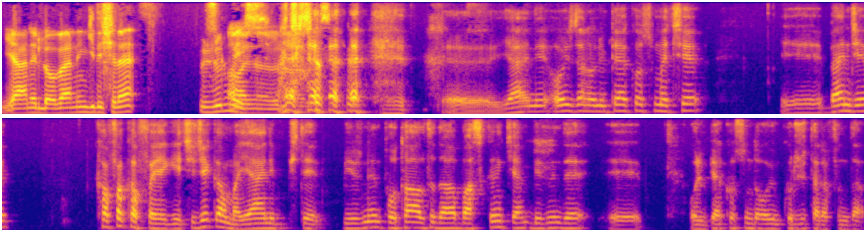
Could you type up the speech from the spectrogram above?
yani Lovern'in gidişine üzülmeyiz. Aynen öyle. ee, yani o yüzden Olympiakos maçı e, bence kafa kafaya geçecek ama yani işte birinin pota altı daha baskınken birinin de e, Olympiakos'un da oyun kurucu tarafında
